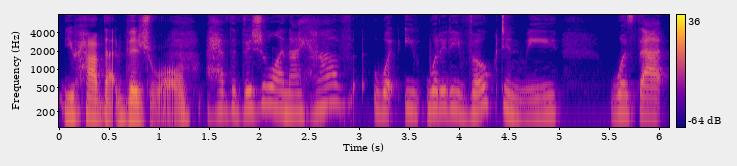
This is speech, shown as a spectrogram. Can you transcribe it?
you have that visual I have the visual, and I have what what it evoked in me was that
